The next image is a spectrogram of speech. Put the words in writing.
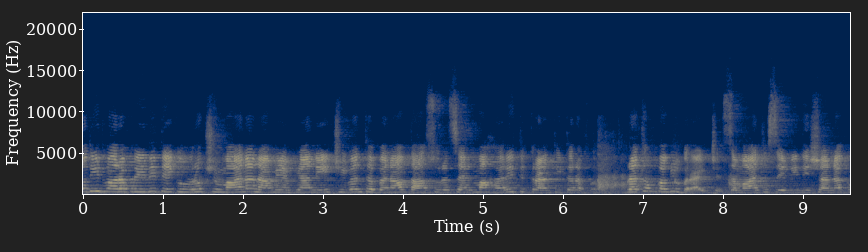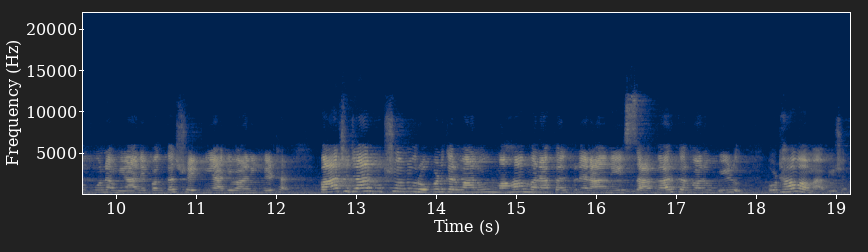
મોદી દ્વારા પ્રેરિત એક વૃક્ષ માના નામે અભિયાનને જીવંત બનાવતા સુરત શહેરમાં હરિત ક્રાંતિ તરફ પ્રથમ પગલું ભરાયું છે. સમાજ સેવી દિશાનક પૂનમિયા અને પંકજ શેઠની આગેવાની હેઠળ પાંચ હજાર વૃક્ષોનું રોપણ કરવાનું મહામનાકલ્પનાને સાકાર કરવાનું બીડું ઉઠાવવામાં આવ્યું છે.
